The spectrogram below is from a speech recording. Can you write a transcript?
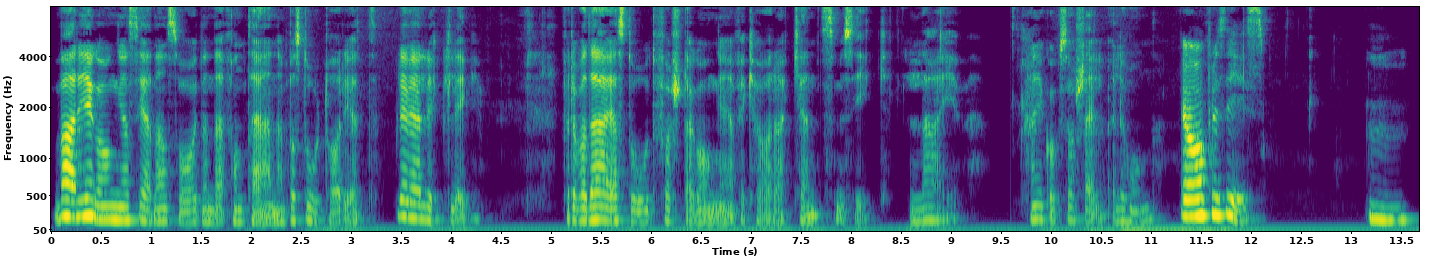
Varje gång jag sedan såg den där fontänen på Stortorget blev jag lycklig. För det var där jag stod första gången jag fick höra Kents musik live. Han gick också själv, eller hon. ja precis. Mm.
